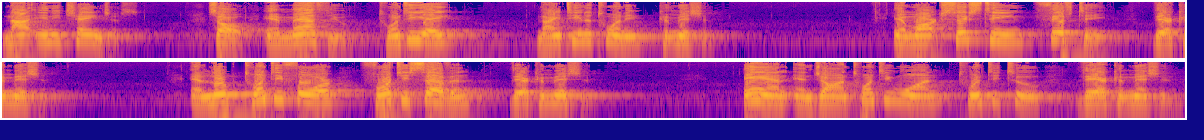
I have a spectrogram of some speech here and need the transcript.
not any changes. So in Matthew 28, 19 to 20, commission. In Mark 16, 15, their commission. In Luke 24, 47, their commission. And in John 21, 22, their commission.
